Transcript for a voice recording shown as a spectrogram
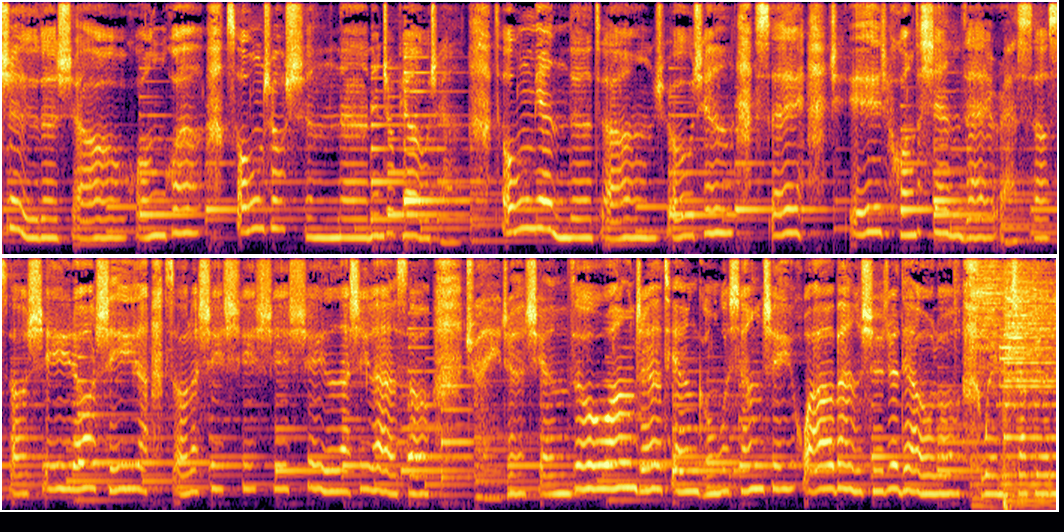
故事的小黄花，从出生那年就飘着。童年的荡秋千，随一直晃到现在。啦嗦嗦西哆西啦，嗦啦西西西西啦西啦嗦，吹着前奏，望着天空，我想起花瓣试着掉落，为你下课的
